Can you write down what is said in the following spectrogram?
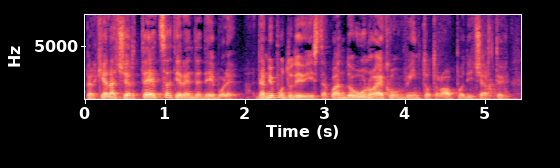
perché la certezza ti rende debole. Dal mio punto di vista, quando uno è convinto troppo di certe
